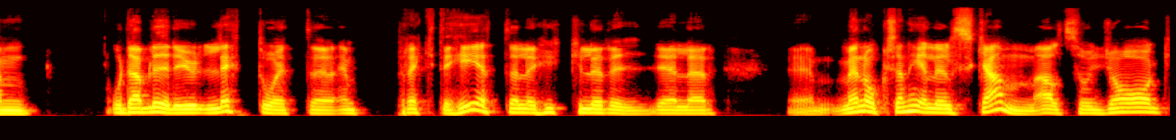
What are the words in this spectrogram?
Um, och där blir det ju lätt då ett, eh, en präktighet eller hyckleri eller eh, men också en hel del skam. Alltså jag,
